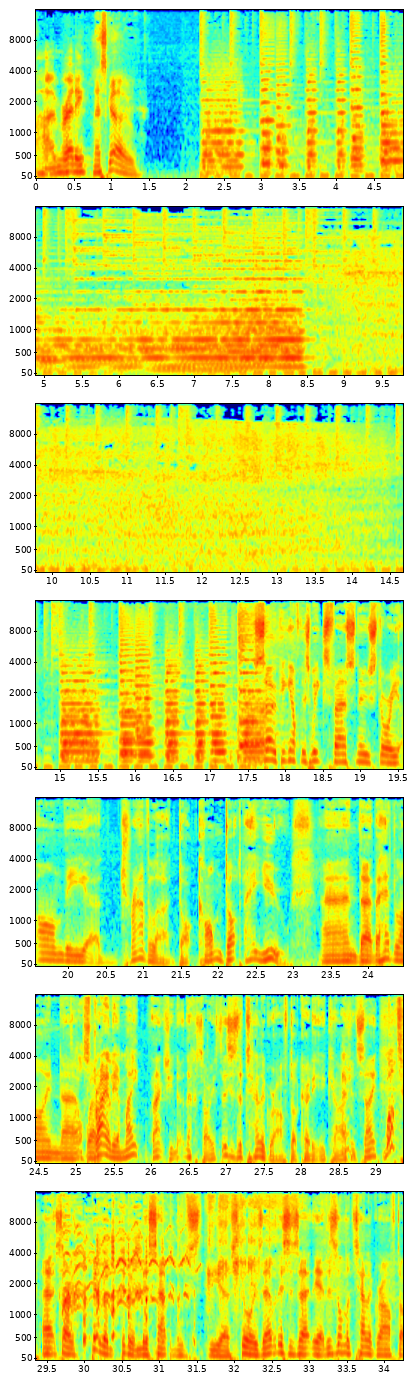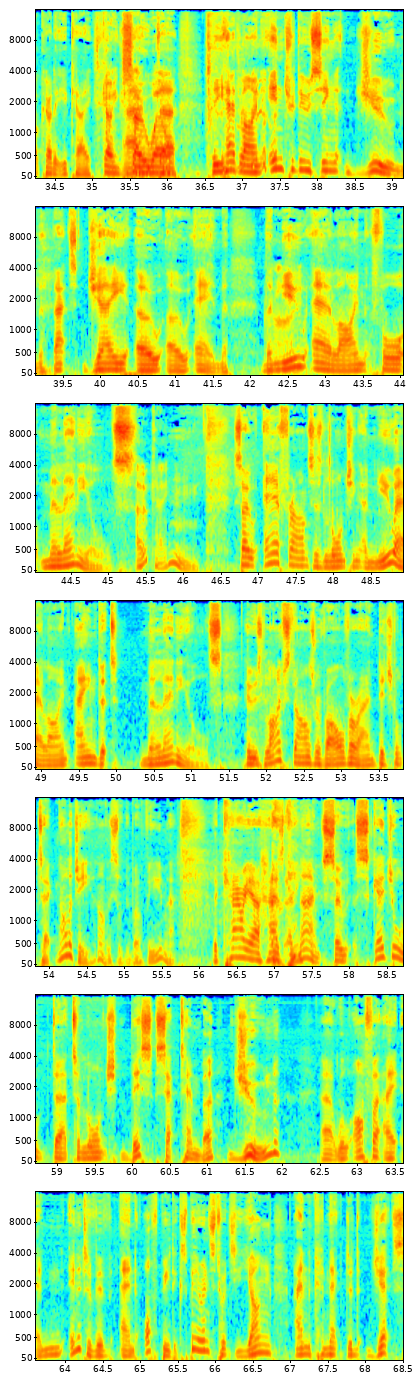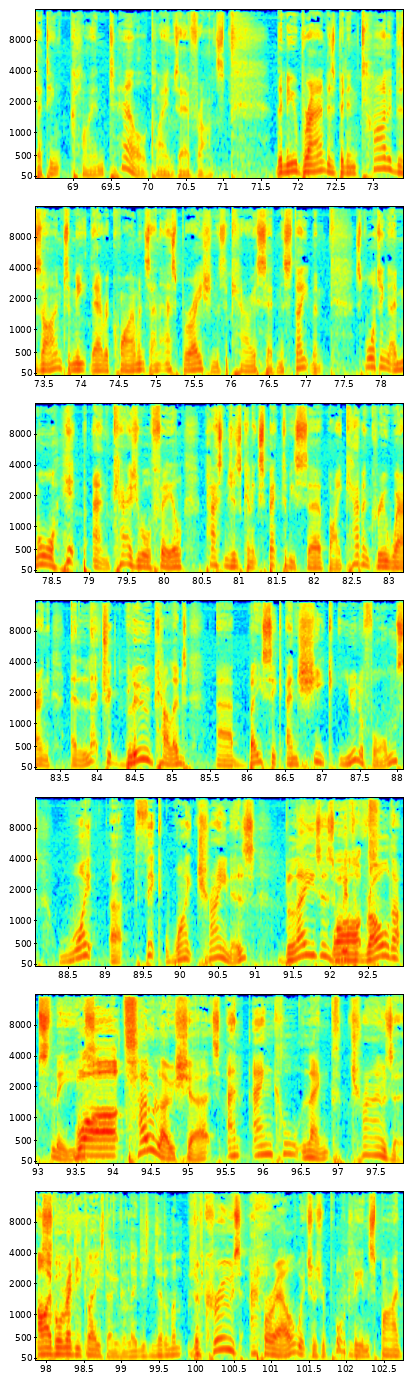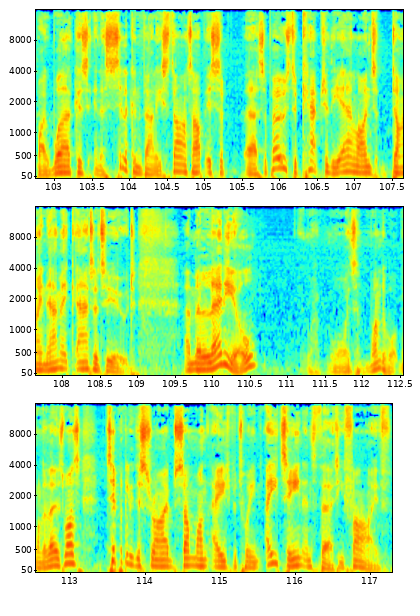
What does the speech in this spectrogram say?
I'm ready. let's go. So, kicking off this week's first news story on the uh, traveller.com.au. And uh, the headline. Uh, well- Australia, mate. well, actually, no, no, sorry, this is the telegraph.co.uk, I Oh. should say. What? Uh, sorry, bit of a bit of a mishap with the, uh, stories there, but this is uh, yeah, this is on the telegraph.co.uk. It's going so And, well. uh, the headline introducing Joon. That's J O O N. The new airline for millennials. okay. Hmm. So, Air France is launching a new airline aimed at millennials whose lifestyles revolve around digital technology. Oh, this will be well for you, Matt. The carrier has Okay. announced, so scheduled uh, to launch this September, Joon. Uh, will offer a, an innovative and offbeat experience to its young and connected jet-setting clientele, claims Air France. The new brand has been entirely designed to meet their requirements and aspirations, the carrier said in a statement. Sporting a more hip and casual feel, passengers can expect to be served by cabin crew wearing electric blue coloured uh, basic and chic uniforms, white, uh, thick white trainers, blazers What? with rolled up sleeves, What? polo shirts, and ankle length trousers. I've already glazed over, ladies and gentlemen. The crew's apparel, which was reportedly inspired by workers in a Silicon Valley startup, is sup- uh, supposed to capture the airline's dynamic attitude. A millennial, always wonder what one of those was, typically describes someone aged between 18 and 35.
